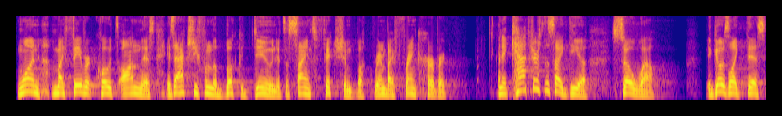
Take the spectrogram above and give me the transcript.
One of my favorite quotes on this is actually from the book Dune. It's a science fiction book written by Frank Herbert. And it captures this idea so well. It goes like this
